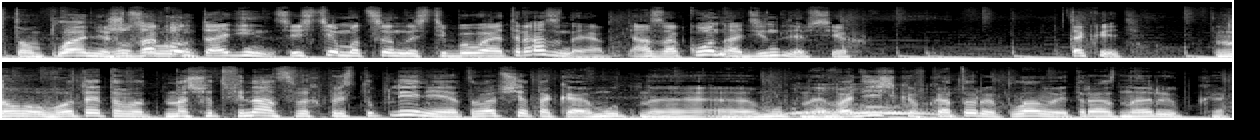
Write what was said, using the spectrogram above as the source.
в том плане, Но что... Ну, закон-то один. Система ценностей бывает разная, а закон один для всех. Так ведь? Ну, вот это вот насчет финансовых преступлений, это вообще такая мутная, э, мутная водичка, в которой плавает разная рыбка.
